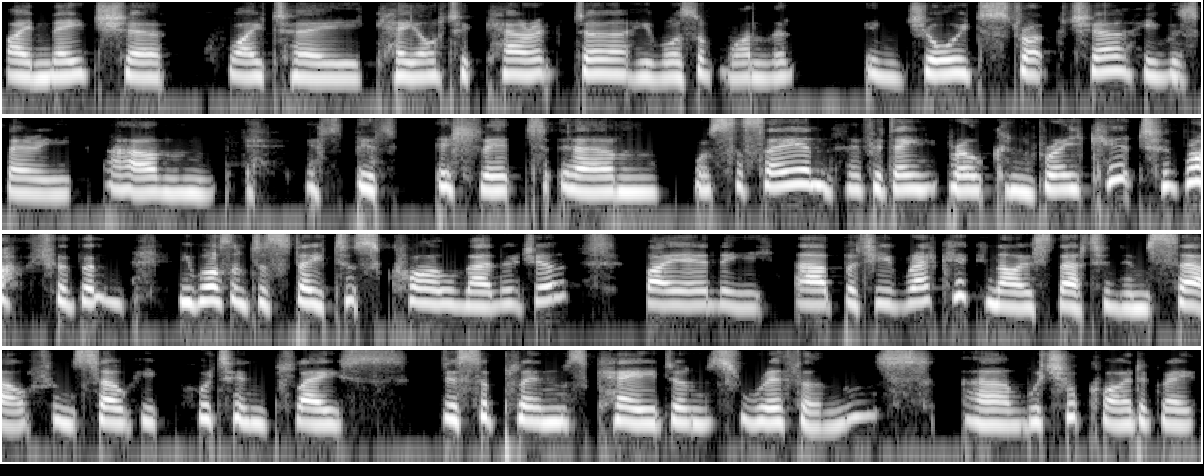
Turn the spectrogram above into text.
by nature quite a chaotic character. He wasn't one that enjoyed structure. He was very, um, if, if, if it, um, what's the saying? If it ain't broken, break it, rather than he wasn't a status quo manager by any, uh, but he recognized that in himself. And so he put in place disciplines, cadence, rhythms, uh, which required a great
